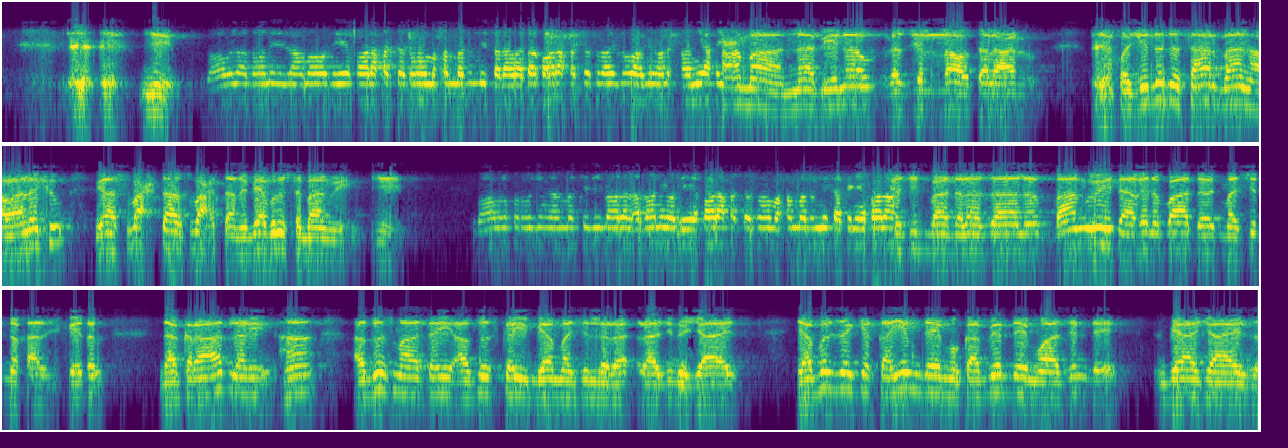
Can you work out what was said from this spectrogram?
نه وأولى طعام إلى موته قال حدثنا محمد بن سلامة قال حدثنا ابن وهب عن يحيى عما نبينا رضي الله تعالى عنه خو چې د د سار بان حواله شو بیا اصبحت اصبحت نو بیا برسته بان وي باب الخروج من المسجد بعد الاذان وبه قال حدثنا محمد بن كثير قال مسجد بعد الاذان بان وي دا غنه بعد مسجد نه خارج کېدل دا قرات لري ها ادوس ماته ادوس کوي بیا مسجد راځي نه جائز یا بل ځکه قیم دی مکبر دی مؤذن دی بیا جایز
